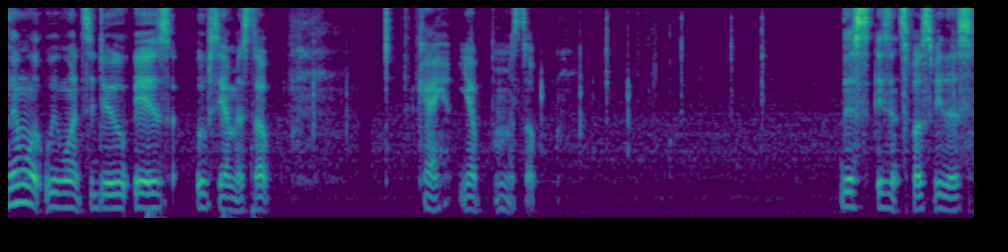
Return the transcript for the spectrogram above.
Then what we want to do is, oopsie, I messed up. Okay, yep, I messed up. This isn't supposed to be this.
